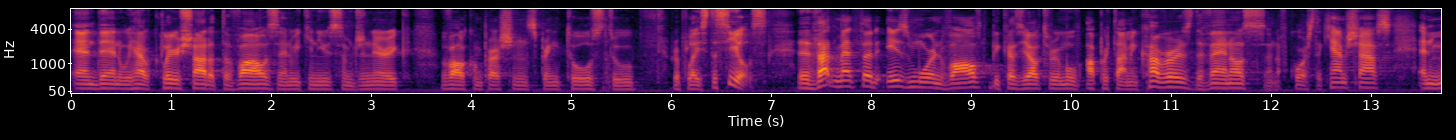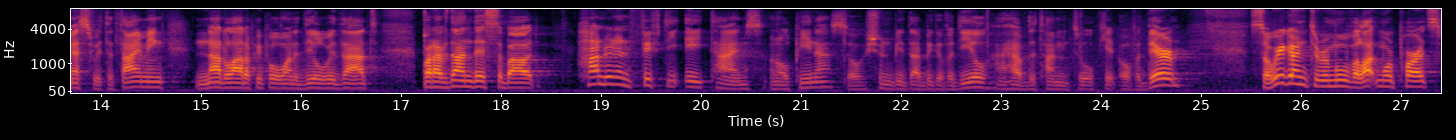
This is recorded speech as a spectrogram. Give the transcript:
and then we have a clear shot at the valves and we can use some generic valve compression spring tools to replace the seals. That method is more involved because you have to remove upper timing covers, the vanos, and of course the camshafts, and mess with the timing. Not a lot of people want to deal with that, but I've done this about 158 times on Alpina, so it shouldn't be that big of a deal. I have the timing toolkit over there. So we're going to remove a lot more parts,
